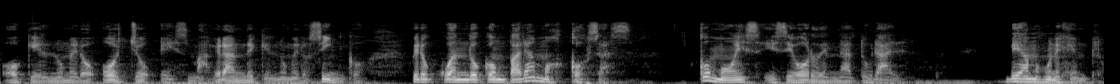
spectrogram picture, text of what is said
o que el número 8 es más grande que el número 5. Pero cuando comparamos cosas, ¿cómo es ese orden natural? Veamos un ejemplo.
